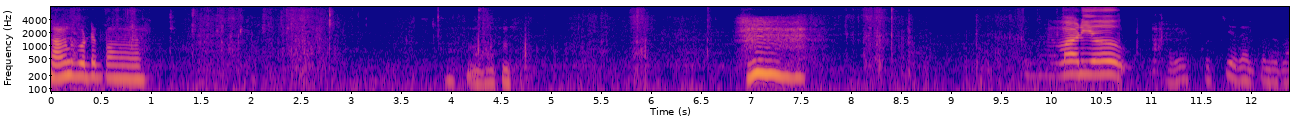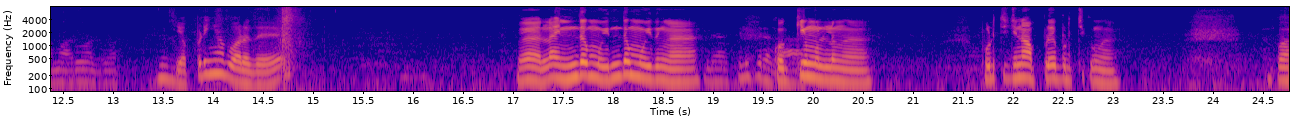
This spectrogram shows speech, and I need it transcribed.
சவுண்ட் போட்டு போங்க. மாடியோ குச்சி எதை எடுத்து வந்துருக்கலாமா அறுபது ரூபா எப்படிங்க போகிறது எல்லாம் இந்த மு இந்த மு இதுங்க. கொக்கி முள்ளுங்க. பிடிச்சிச்சின்னா அப்படியே பிடிச்சிக்குங்க. அப்பா.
